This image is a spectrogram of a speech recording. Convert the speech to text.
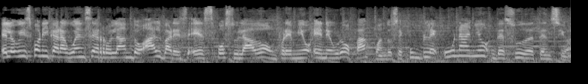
El obispo nicaragüense Rolando Álvarez es postulado a un premio en Europa cuando se cumple un año de su detención.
